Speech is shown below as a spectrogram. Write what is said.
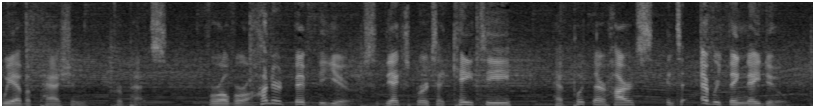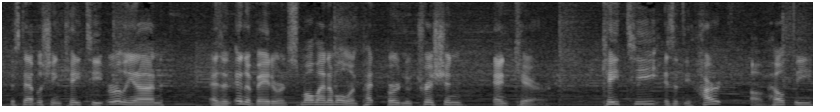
we have a passion for pets. For over 150 years, the experts at Kaytee have put their hearts into everything they do, establishing Kaytee early on as an innovator in small animal and pet bird nutrition and care. Kaytee is at the heart of healthy,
